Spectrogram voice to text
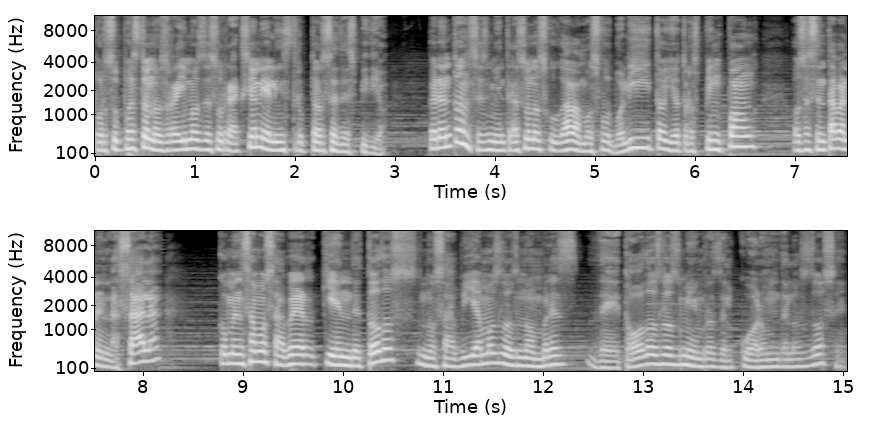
Por supuesto nos reímos de su reacción y el instructor se despidió. Pero entonces, mientras unos jugábamos futbolito y otros ping pong, o se sentaban en la sala, comenzamos a ver quién de todos nos sabíamos los nombres de todos los miembros del quórum de los doce.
